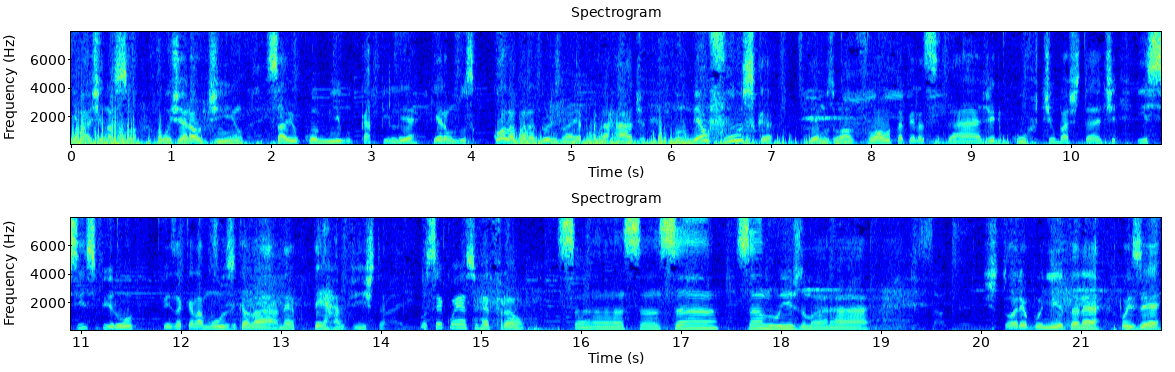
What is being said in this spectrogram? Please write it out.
imagina só, o Geraldinho saiu comigo, Capilé, que era um dos colaboradores na época da rádio, no meu Fusca. Demos uma volta pela cidade, ele curtiu bastante e se inspirou, fez aquela música lá, né? Terra Vista. Você conhece o refrão? San, San, San, São Luís do Mará. História bonita, né? Pois é,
